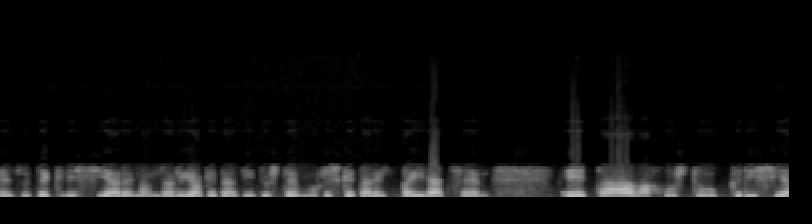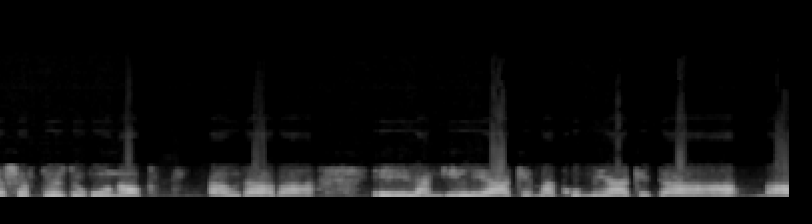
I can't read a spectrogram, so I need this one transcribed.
ez dute krisiaren ondorioak eta dituzte murrizketarik pairatzen. Eta ba justu krisia sortu ez dugunok hau da ba, e, langileak, emakumeak eta ba,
